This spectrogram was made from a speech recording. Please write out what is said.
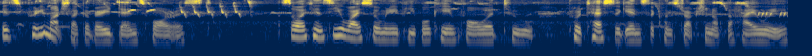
It's pretty much like a very dense forest. So I can see why so many people came forward to protest against the construction of the highway.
